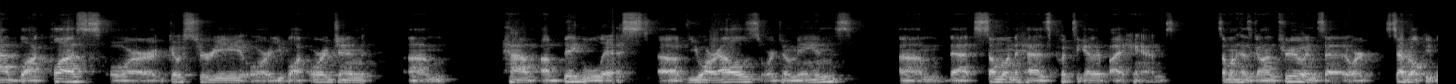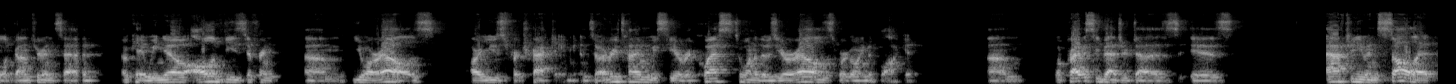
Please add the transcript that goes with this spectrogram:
AdBlock Plus or Ghostery or uBlock Origin, um, have a big list of URLs or domains um, that someone has put together by hand. Someone has gone through and said, or several people have gone through and said, okay, we know all of these different um, URLs are used for tracking. And so every time we see a request to one of those URLs, we're going to block it. Um, what Privacy Badger does is after you install it,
